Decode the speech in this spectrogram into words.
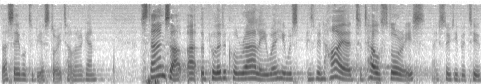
thus able to be a storyteller again, stands up at the political rally where he was, he's been hired to tell stories by Snooty Buttoo.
